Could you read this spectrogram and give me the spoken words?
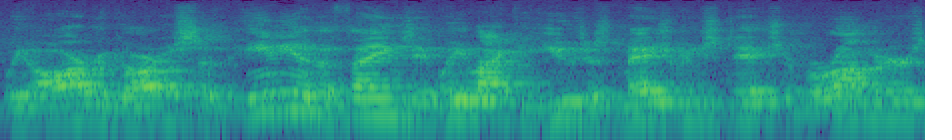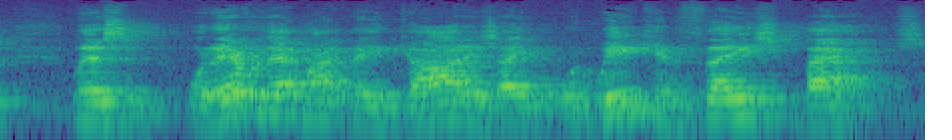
we are, regardless of any of the things that we like to use as measuring sticks or barometers. Listen, whatever that might be, God is able. We can face battles,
